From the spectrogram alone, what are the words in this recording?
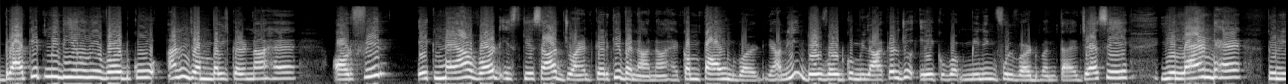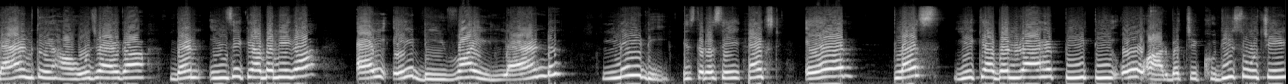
ब्रैकेट में दिए हुए वर्ड को अनजम्बल करना है और फिर एक नया वर्ड इसके साथ ज्वाइंट करके बनाना है कंपाउंड वर्ड यानी दो वर्ड को मिलाकर जो एक मीनिंगफुल वर्ड बनता है। जैसे ये लैंड है तो लैंड तो यहाँ हो जाएगा देन इनसे क्या बनेगा? L A D Y land lady इस तरह से नेक्स्ट एयर प्लस ये क्या बन रहा है? पी टी ओ आर बच्चे खुद ही सोचें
